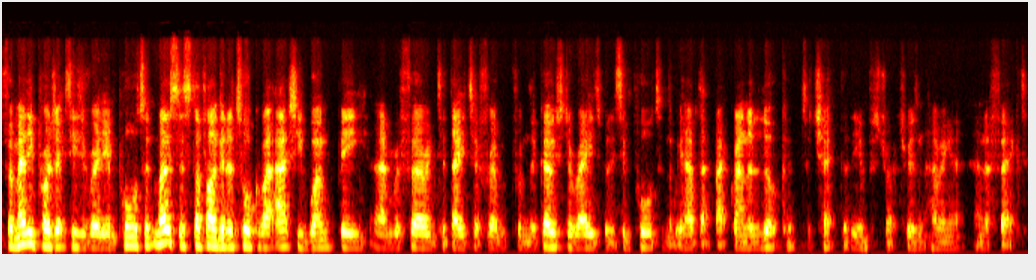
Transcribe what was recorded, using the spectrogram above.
for many projects, these are really important. Most of the stuff I'm going to talk about actually won't be um, referring to data from, from the ghost arrays, but it's important that we have that background and look to check that the infrastructure isn't having a, an effect.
